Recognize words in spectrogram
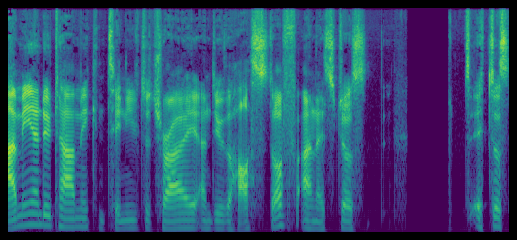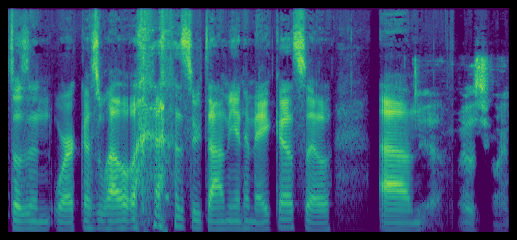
Ami and Utami continue to try and do the Hoss stuff, and it's just it just doesn't work as well as Utami and Himeka. So um, Yeah, it was fine.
